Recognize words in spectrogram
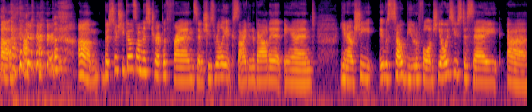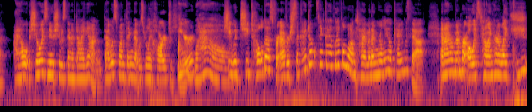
Uh, um, but so she goes on this trip with friends, and she's really excited about it. And you know, she it was so beautiful, and she always used to say. Uh, I she always knew she was going to die young. That was one thing that was really hard to hear. Oh, wow. She would she told us forever. She's like, I don't think I live a long time and I'm really okay with that. And I remember always telling her, like, you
